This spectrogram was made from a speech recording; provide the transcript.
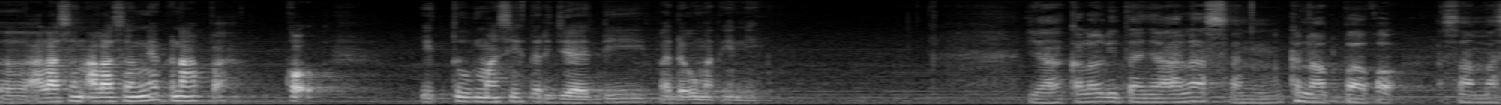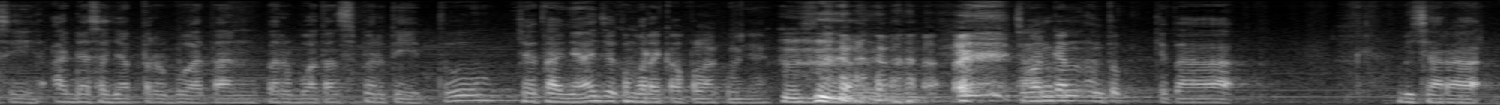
eh, alasan-alasannya kenapa? Kok itu masih terjadi pada umat ini? Ya, kalau ditanya alasan kenapa kok sama sih ada saja perbuatan-perbuatan seperti itu, ya tanya aja ke mereka pelakunya. Cuman kan untuk kita bicara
